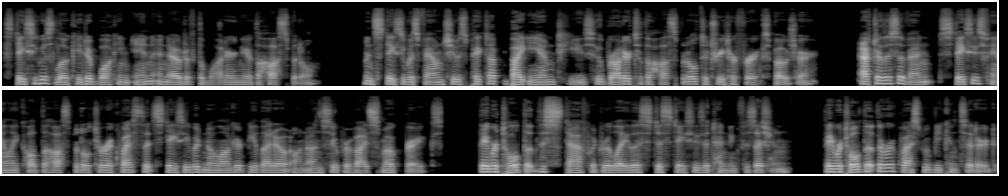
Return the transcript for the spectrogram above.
Stacy was located walking in and out of the water near the hospital. When Stacy was found, she was picked up by EMTs who brought her to the hospital to treat her for exposure. After this event, Stacy's family called the hospital to request that Stacy would no longer be let out on unsupervised smoke breaks. They were told that the staff would relay this to Stacy's attending physician. They were told that the request would be considered,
